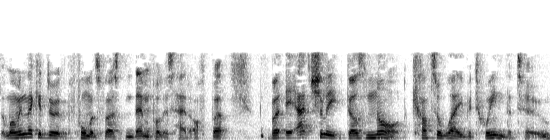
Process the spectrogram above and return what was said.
well, I mean, they could do the performance first and then pull his head off, but but it actually does not cut away between the two.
